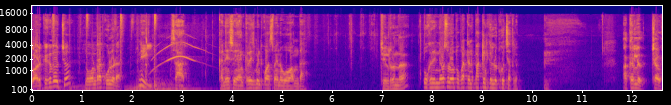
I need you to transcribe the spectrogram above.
గోడకే కదా వచ్చా? నువ్వు ఉండరా కూలుడా? నీ. సార్ కనీసం ఎంకరేజ్మెంట్ కోసమైనా ఓ అందా చిల్లరుందా? ఒక రెండు నిమిషాలు ఓపిక పట్టండి పక్కింటికి వెళ్ళి కొట్టుకొచ్చేతను అక్కర్లేదు చావు.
